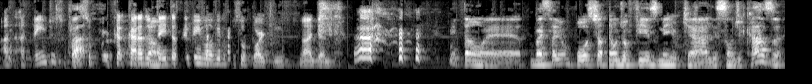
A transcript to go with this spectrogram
Atende o suporte. Claro. cara do então. TI tá sempre envolvido com suporte, né? não adianta. Então, é, vai sair um post até onde eu fiz meio que a lição de casa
